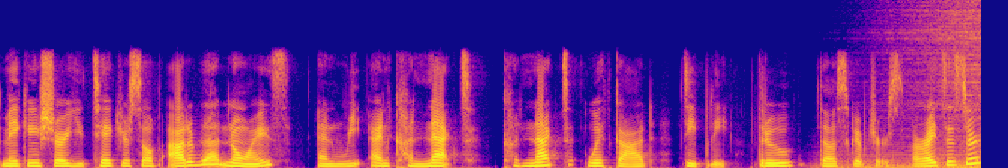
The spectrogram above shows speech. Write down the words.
making sure you take yourself out of that noise and re- and connect, connect with God deeply through the scriptures. All right, sister?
